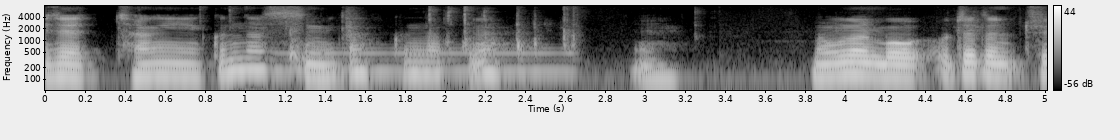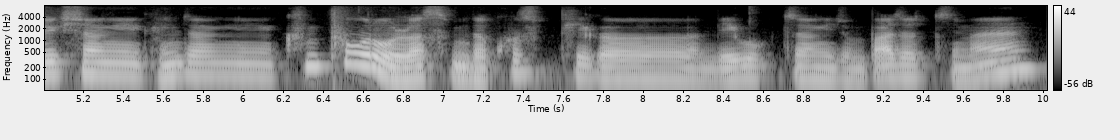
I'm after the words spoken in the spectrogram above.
이제 장이 끝났습니다. 끝났고요. 네. 오늘 뭐 어쨌든 주식시장이 굉장히 큰 폭으로 올랐습니다. 코스피가 미국 장이 좀 빠졌지만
